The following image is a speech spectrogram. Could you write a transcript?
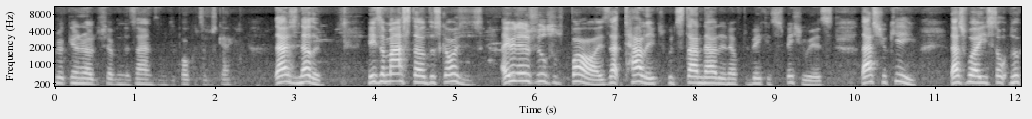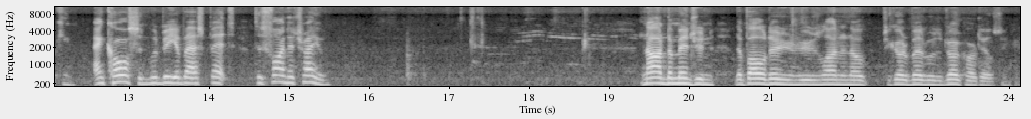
Rook interrupted, shoving his hands into the pockets of his khaki. That's another. He's a master of disguises. Even if he was spies, that talent would stand out enough to be conspicuous. That's your key. That's where you start looking. And Carson would be your best bet to find a trail. Not to mention the politician who's lining up to go to bed with the drug cartel syndicate.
